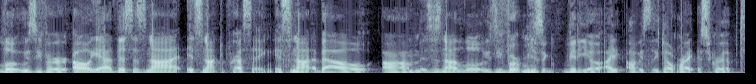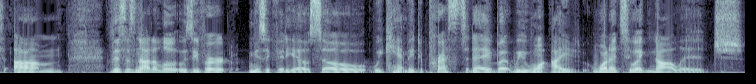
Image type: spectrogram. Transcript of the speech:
Lil Uzi Vert. Oh yeah, this is not. It's not depressing. It's not about. Um, this is not a Lil Uzi Vert music video. I obviously don't write a script. Um, this is not a Lil Uzi Vert music video, so we can't be depressed today. But we want. I wanted to acknowledge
